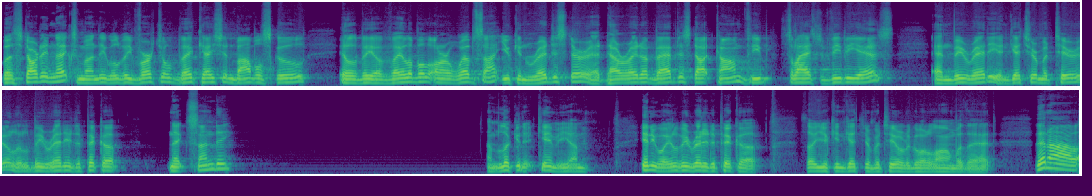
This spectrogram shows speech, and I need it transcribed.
but starting next Monday will be virtual vacation Bible school. It'll be available on our website. You can register at dalraidabaptist.com slash VBS and be ready and get your material. It'll be ready to pick up next Sunday. I'm looking at Kimmy. I'm, anyway, it'll be ready to pick up so you can get your material to go along with that. Then I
